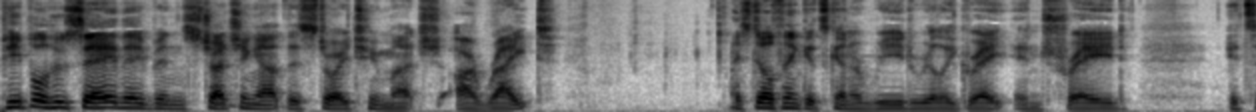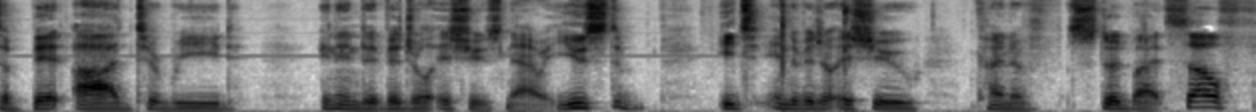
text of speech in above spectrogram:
people who say they've been stretching out this story too much are right. I still think it's going to read really great in trade. It's a bit odd to read in individual issues now. It used to, each individual issue kind of stood by itself.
